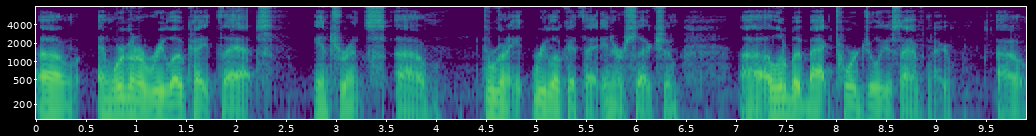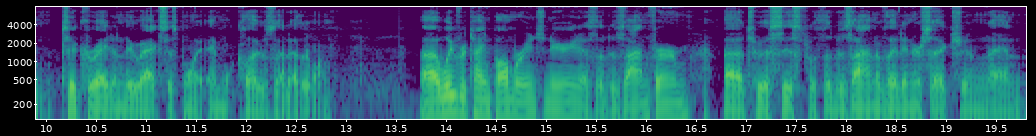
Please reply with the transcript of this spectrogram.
Um, and we're going to relocate that entrance. Um, we're going to relocate that intersection uh, a little bit back toward Julius Avenue um, to create a new access point, and we'll close that other one. Uh, we've retained Palmer Engineering as a design firm uh, to assist with the design of that intersection and,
